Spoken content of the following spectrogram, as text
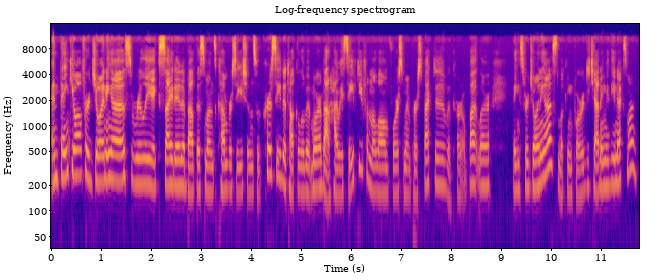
And thank you all for joining us. Really excited about this month's conversations with Chrissy to talk a little bit more about highway safety from the law enforcement perspective with Colonel Butler. Thanks for joining us. Looking forward to chatting with you next month.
